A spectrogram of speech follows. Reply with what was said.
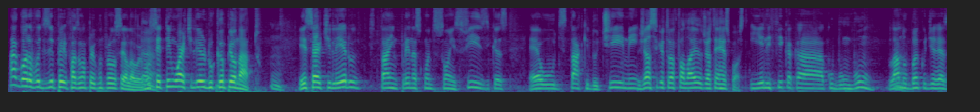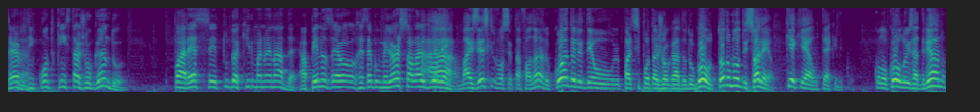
Agora eu vou dizer, fazer uma pergunta pra você, Laura. Ah. Você tem o artilheiro do campeonato. Hum. Esse artilheiro está em plenas condições físicas, é o destaque do time. Já sei que tu vai falar, eu já tenho a resposta. E ele fica com, a- com o bumbum lá Hum. no banco de reservas, É. enquanto quem está jogando parece ser tudo aquilo, mas não é nada. Apenas é, recebe o melhor salário do Ah, elenco. mas esse que você tá falando, quando ele deu, participou da jogada do gol, todo mundo disse: olha aí, o que, que é o técnico? Colocou o Luiz Adriano,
